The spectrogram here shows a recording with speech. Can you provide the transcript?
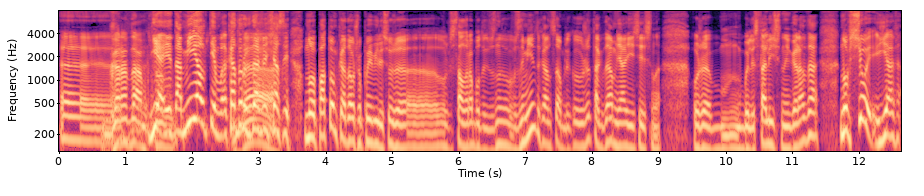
э, Городам, Не, кто- это мелким, о которых Да. даже сейчас... Но потом, когда уже появились, уже э, стал работать в зна- в знаменитых ансамблях, уже тогда у меня, естественно, уже были столичные города. Но все, я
